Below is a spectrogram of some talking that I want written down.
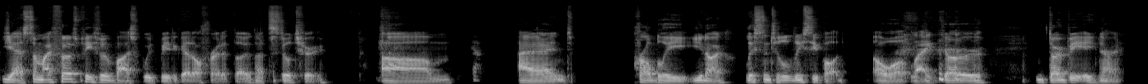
Yeah, so my first piece of advice would be to get off Reddit, though. That's still true. Um, Yeah. And probably, you know, listen to the Lucie pod or like go, don't be ignorant.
